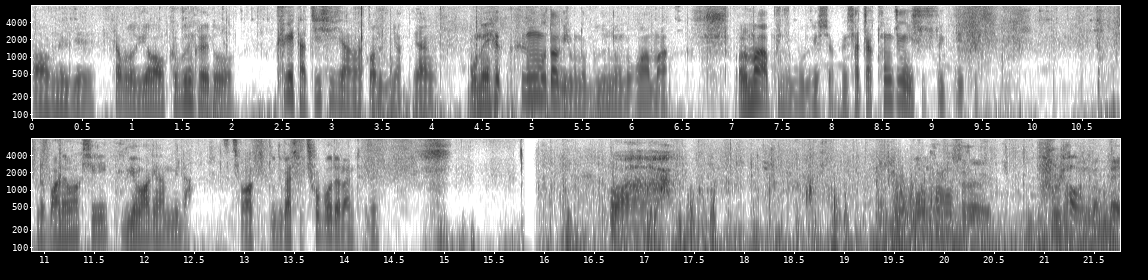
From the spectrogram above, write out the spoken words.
아 근데 이게 생각보다 위험하고 그분은 그래도 크게 다치시지 않았거든요. 그냥 몸에 흙, 흙무더기 정도 묻은 정도고 아마 얼마나 아픈지 모르겠어요. 살짝 통증이 있을 수도 있겠죠. 근데 말은 확실히 위험하긴 합니다. 정확히 우리 같은 초보들한테는. 와. 호수를 불러온 건데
